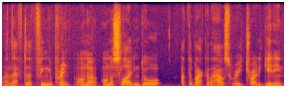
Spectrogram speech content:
a left a fingerprint on a on a sliding door at the back of the house where he tried to get in.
